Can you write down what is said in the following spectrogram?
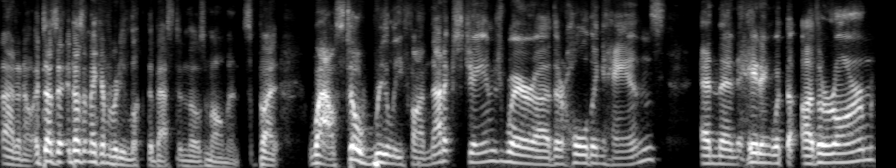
I don't know. It doesn't. It doesn't make everybody look the best in those moments. But wow, still really fun. That exchange where uh, they're holding hands and then hitting with the other arm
